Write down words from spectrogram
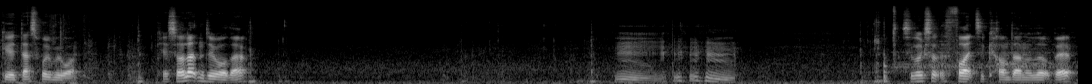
Good, that's what we want. Okay, so I'll let them do all that. Hmm. so it looks like the fights have calmed down a little bit.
